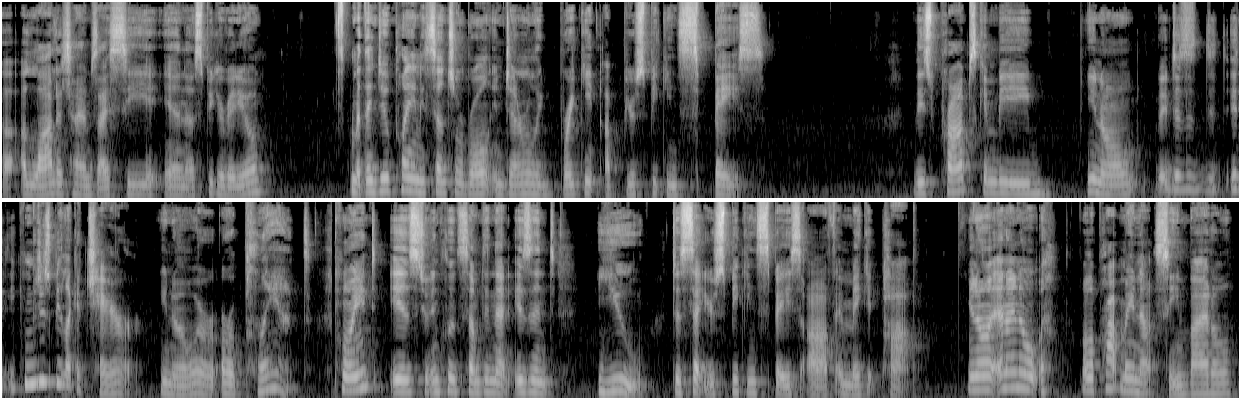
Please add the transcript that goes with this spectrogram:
A lot of times I see in a speaker video, but they do play an essential role in generally breaking up your speaking space. These props can be, you know, it, just, it, can just be like a chair, you know, or, or a plant. Point is to include something that isn't you to set your speaking space off and make it pop. You know, and I know, well, a prop may not seem vital.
